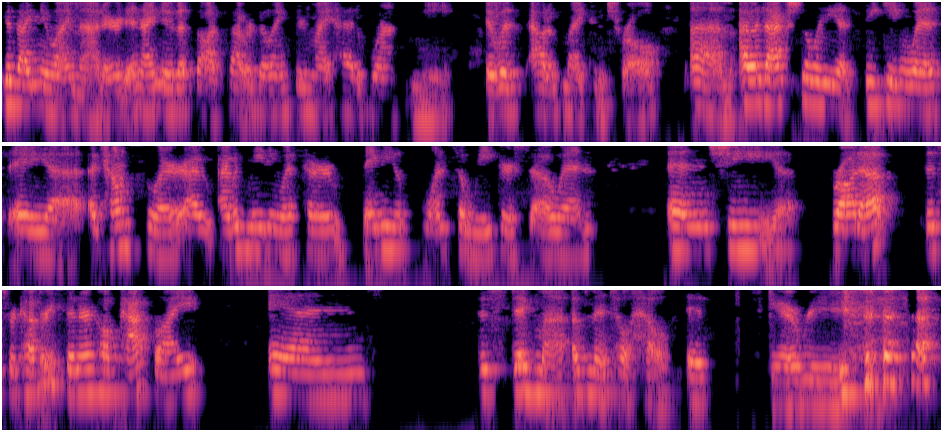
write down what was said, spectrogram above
because I knew I mattered and I knew the thoughts that were going through my head weren't me. It was out of my control. Um, I was actually speaking with a uh, a counselor. I, I was meeting with her maybe once a week or so, and and she brought up this recovery center called Pathlight, and the stigma of mental health is scary.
